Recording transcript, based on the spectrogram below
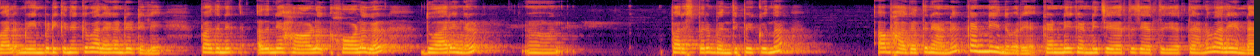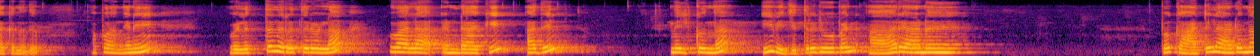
വല മീൻ പിടിക്കുന്നതൊക്കെ വല കണ്ടിട്ടില്ലേ? അപ്പം അതിന് അതിന്റെ ഹാൾ ഹോളുകൾ ദ്വാരങ്ങൾ പരസ്പരം ബന്ധിപ്പിക്കുന്ന ആ ഭാഗത്തിനാണ് കണ്ണി എന്ന് പറയുക കണ്ണി കണ്ണി ചേർത്ത് ചേർത്ത് ചേർത്താണ് വല ഉണ്ടാക്കുന്നത്. അപ്പോൾ അങ്ങനെ വെളുത്ത നിറത്തിലുള്ള വല ഉണ്ടാക്കി അതിൽ നിൽക്കുന്ന ഈ വിചിത്ര രൂപൻ ആരാണ്? ഇപ്പോൾ കാറ്റിലാടുന്ന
